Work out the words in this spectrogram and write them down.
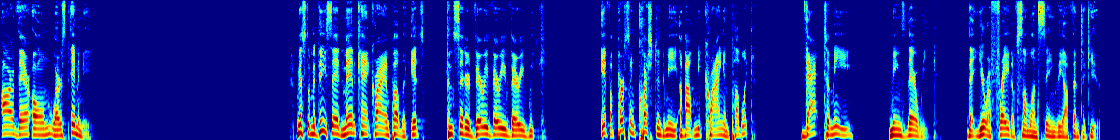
are their own worst enemy. Mr. Medee said men can't cry in public. It's considered very, very, very weak. If a person questioned me about me crying in public, that to me means they're weak. That you're afraid of someone seeing the authentic you.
